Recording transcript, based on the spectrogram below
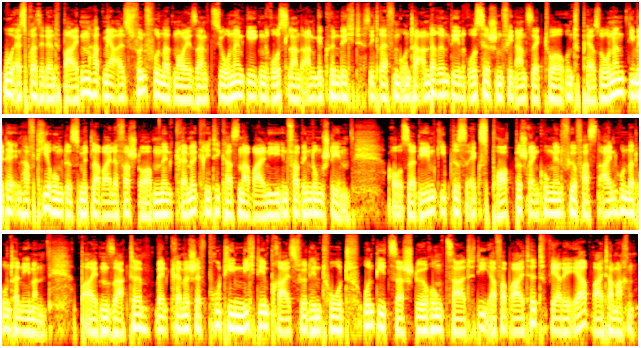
US-Präsident Biden hat mehr als 500 neue Sanktionen gegen Russland angekündigt. Sie treffen unter anderem den russischen Finanzsektor und Personen, die mit der Inhaftierung des mittlerweile verstorbenen Kreml-Kritikers Nawalny in Verbindung stehen. Außerdem gibt es Exportbeschränkungen für fast 100 Unternehmen. Biden sagte, wenn Kreml-Chef Putin nicht den Preis für den Tod und die Zerstörung zahlt, die er verbreitet, werde er weitermachen.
